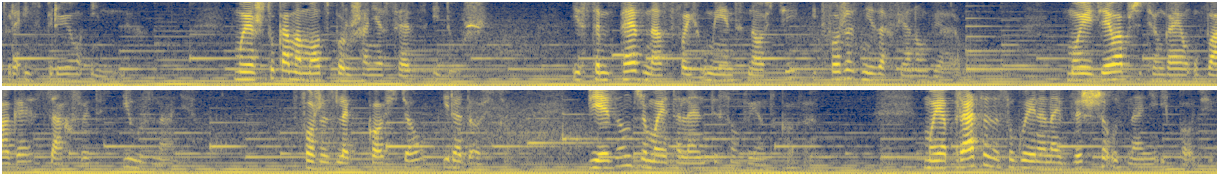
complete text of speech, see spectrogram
które inspirują innych. Moja sztuka ma moc poruszania serc i dusz. Jestem pewna swoich umiejętności i tworzę z niezachwianą wiarą. Moje dzieła przyciągają uwagę, zachwyt i uznanie. Tworzę z lekkością i radością, wiedząc, że moje talenty są wyjątkowe. Moja praca zasługuje na najwyższe uznanie i podziw.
